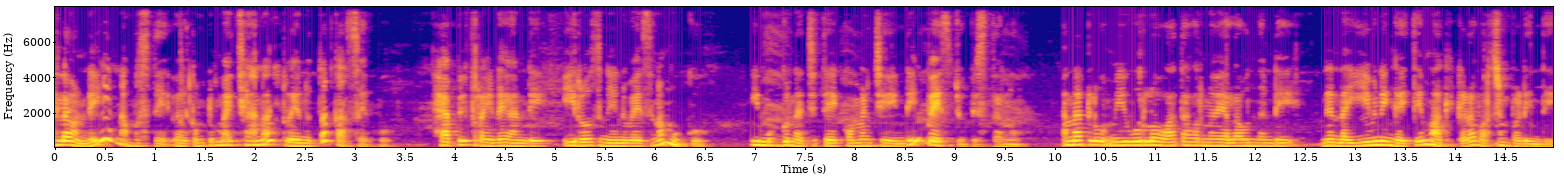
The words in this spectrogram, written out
హలో అండి నమస్తే. వెల్కమ్ టు మై ఛానల్ రేణుతో కాసేపు. హ్యాపీ ఫ్రైడే అండి. ఈరోజు నేను వేసిన ముగ్గు. ఈ ముగ్గు నచ్చితే కామెంట్ చేయండి వేసి చూపిస్తాను. అన్నట్లు మీ ఊర్లో వాతావరణం ఎలా ఉందండి? నిన్న ఈవినింగ్ అయితే మాకు ఇక్కడ వర్షం పడింది.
